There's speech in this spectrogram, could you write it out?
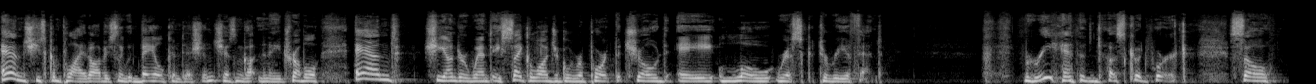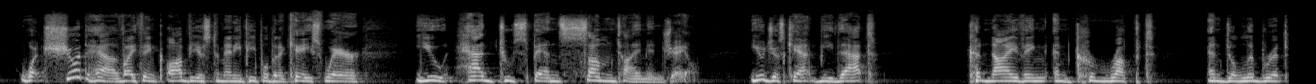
And she's complied, obviously, with bail conditions. She hasn't gotten in any trouble. And she underwent a psychological report that showed a low risk to reoffend. Marie Henein does good work. So what should have, I think, obvious to many people been a case where you had to spend some time in jail. You just can't be that conniving and corrupt and deliberate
